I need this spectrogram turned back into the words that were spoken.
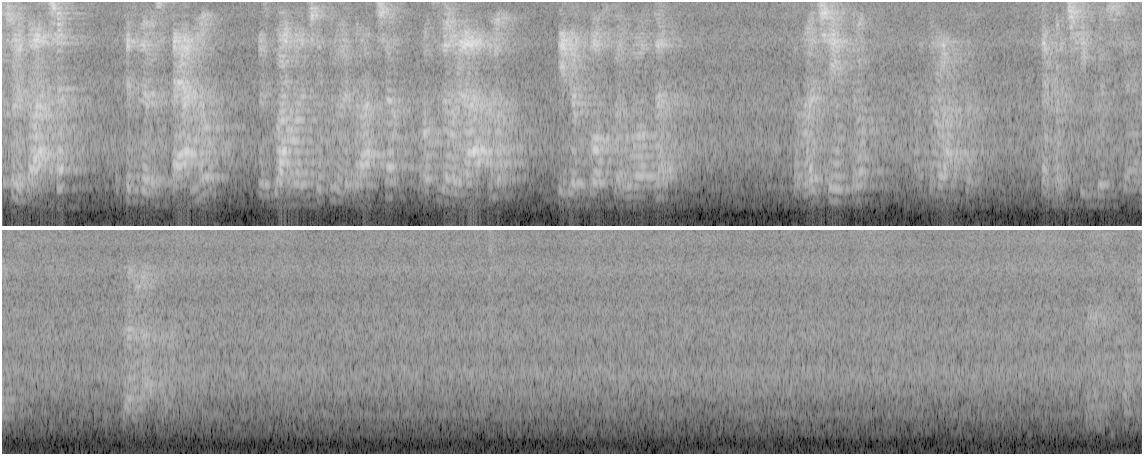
Incrocio le braccia, la testa dello sterno, lo sguardo al centro delle braccia, roto da un lato, piede opposto a ruota, torno al centro, altro lato, sempre 5 e 6 per lato. Ok,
